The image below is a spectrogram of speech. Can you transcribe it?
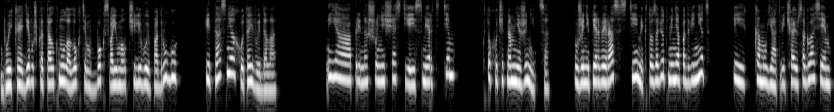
Бойкая девушка толкнула локтем в бок свою молчаливую подругу, и та с неохотой выдала. «Я приношу несчастье и смерть тем, кто хочет на мне жениться. Уже не первый раз с теми, кто зовет меня под венец и кому я отвечаю согласием,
